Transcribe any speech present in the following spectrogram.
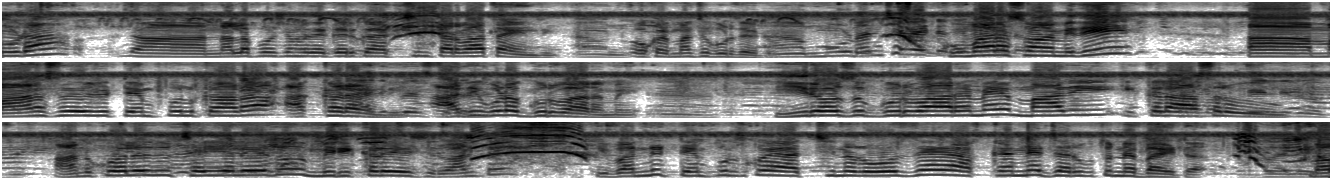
కూడా నల్లపోషమ్మ దగ్గరికి వచ్చిన తర్వాత అయింది. ఒకటి మంచి గుర్తు కుమారస్వామిది ఆ, మానసదేవి టెంపుల్ కాడ అక్కడ అయింది అది. కూడా గురువారమే. ఈ రోజు గురువారమే మాది ఇక్కడ అసలు అనుకోలేదు చెయ్యలేదు మీరు ఇక్కడ చేసారు అంటే ఇవన్నీ టెంపుల్స్కు వచ్చిన రోజే అక్కడనే జరుగుతున్నాయి బయట. మా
